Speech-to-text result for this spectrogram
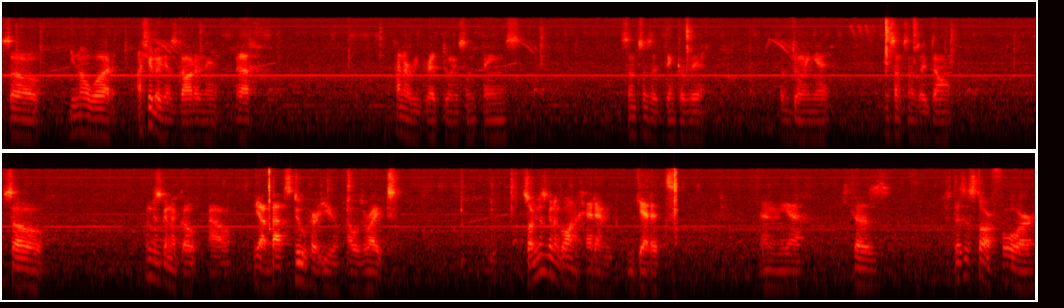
So you know what? I should have just gotten it. Ugh. I kind of regret doing some things. Sometimes I think of it, of doing it and sometimes I don't. So, I'm just gonna go, ow. Yeah, bats do hurt you, I was right. So I'm just gonna go on ahead and get it. And yeah, because if this is star 4,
